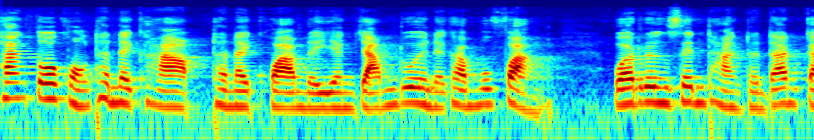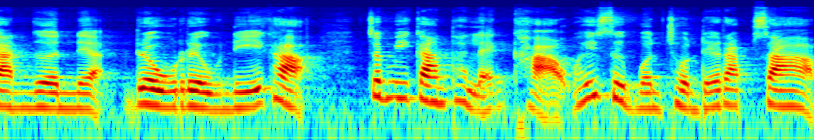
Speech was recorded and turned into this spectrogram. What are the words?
ทางตัวของทนายความทนายความเนี่ยยังย้ำด้วยนะคะผู้ฟัง ว่าเรื่องเส้นทางทางด้านการเงินเนี่ยเร็วๆนี้ค่ะ จะมีการถแถลงข่าวให้สื่อมวลชนได้รับทราบ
